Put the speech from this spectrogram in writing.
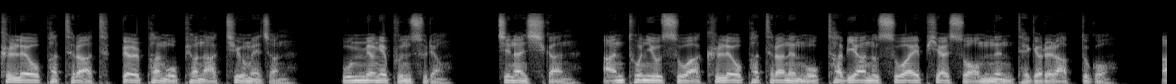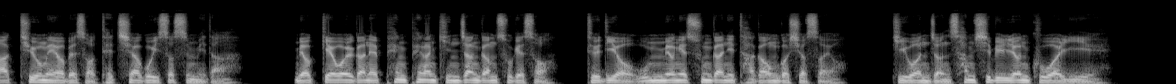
클레오파트라 특별판 5편 악티움의 전 운명의 분수령 지난 시간 안토니우스와 클레오파트라는 옥타비아누스와의 피할 수 없는 대결을 앞두고 악티움의 옆에서 대치하고 있었습니다. 몇 개월간의 팽팽한 긴장감 속에서 드디어 운명의 순간이 다가온 것이었어요. 기원전 31년 9월 2일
